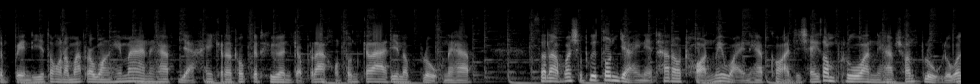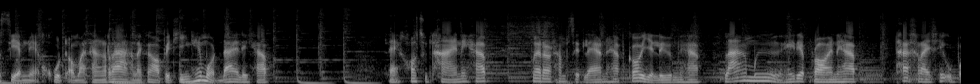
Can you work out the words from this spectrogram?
จำเป็นที่จะต้องระมัดระวังให้มากนะครับ อย่าให้กระทบกระเทือนกับรากของต้นกล้าที่เราปลูกนะครับสำหรับวัชพืชต้นใหญ่เนี่ยถ้าเราถอนไม่ไหวนะครับก็อาจจะใช้ซ่อมพรวนนะครับช้อนปลูกหรือว่าเสียมเนี่ยขุดออกมาทางรากแล้วก็เอาไปทิ้งให้หมดได้เลยครับ และข้อสุดท้ายนะครับ เมื่อเราทำเสร็จแล้วนะครับ ก็อย่าลืมนะครับล้างมือให้เรียบร้อยนะครับ ถ้าใครใช้อุป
